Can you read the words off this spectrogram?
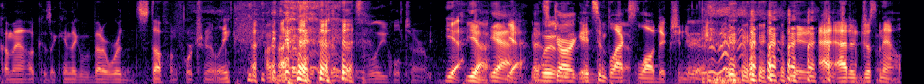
come out because I can't think of a better word than stuff, unfortunately. I, think that's, I think a legal term. Yeah, yeah, yeah. yeah. It's jargon. It's in Black's yeah. Law Dictionary, added just now.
